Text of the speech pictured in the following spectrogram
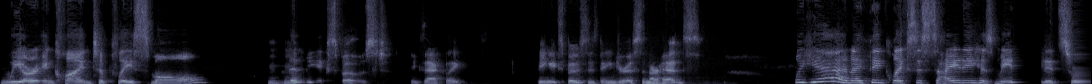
we are inclined to play small Mhm. than be exposed Exactly. Being exposed is dangerous in our heads. well yeah and i think like society has made it sort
